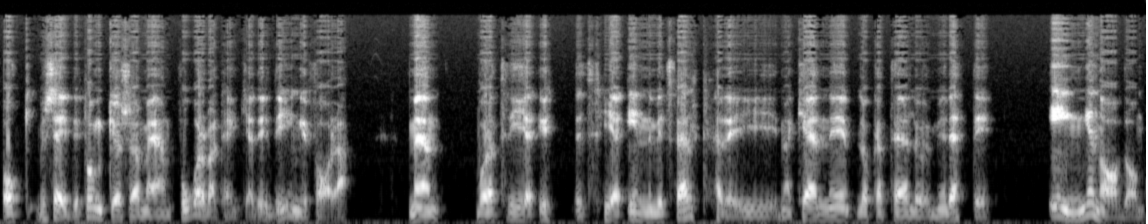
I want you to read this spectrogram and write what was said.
Och för sig, det funkar att köra med en forward tänker jag. Det, det är ingen fara. Men våra tre yt tre innermittfältare i McKennie, Locatello och Miretti. Ingen av dem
